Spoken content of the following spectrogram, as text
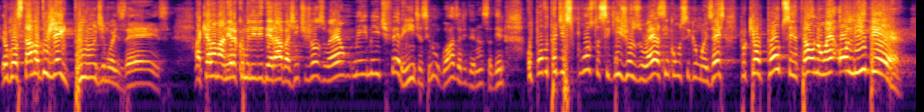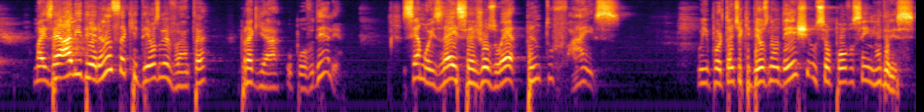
Eu gostava do jeitão de Moisés aquela maneira como ele liderava a gente. Josué é meio, meio diferente, assim, não gosta da liderança dele. O povo está disposto a seguir Josué, assim como seguiu Moisés, porque o ponto central não é o líder, mas é a liderança que Deus levanta para guiar o povo dele. Se é Moisés, se é Josué, tanto faz. O importante é que Deus não deixe o seu povo sem líderes,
